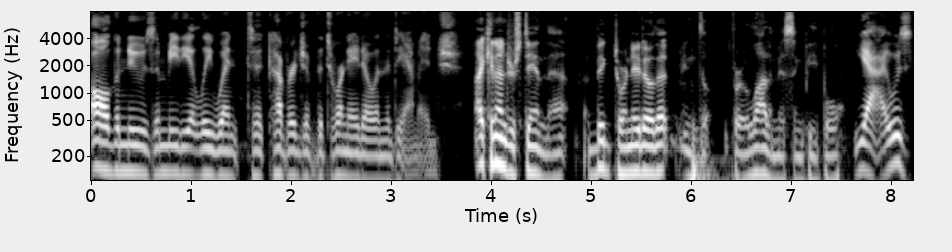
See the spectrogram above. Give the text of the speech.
all the news immediately went to coverage of the tornado and the damage. I can understand that. A big tornado, that means for a lot of missing people. Yeah, it was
